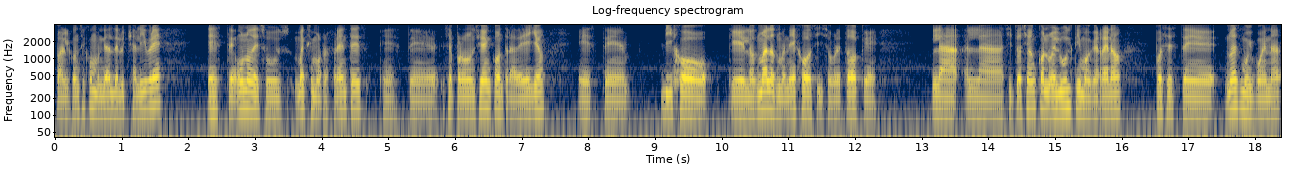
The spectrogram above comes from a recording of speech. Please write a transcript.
para el Consejo Mundial de Lucha Libre, este, uno de sus máximos referentes este, se pronunció en contra de ello, este, dijo que los malos manejos y sobre todo que la, la situación con el último guerrero, pues este, no es muy buena.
